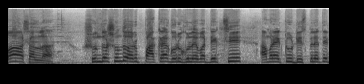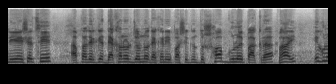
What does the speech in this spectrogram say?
মাশাল্লাহ সুন্দর সুন্দর পাকড়া গরুগুলো এবার দেখছি আমরা একটু ডিসপ্লেতে নিয়ে এসেছি। আপনাদেরকে দেখানোর জন্য দেখেন এই পাশে কিন্তু সবগুলোই পাকড়া। ভাই এগুলো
